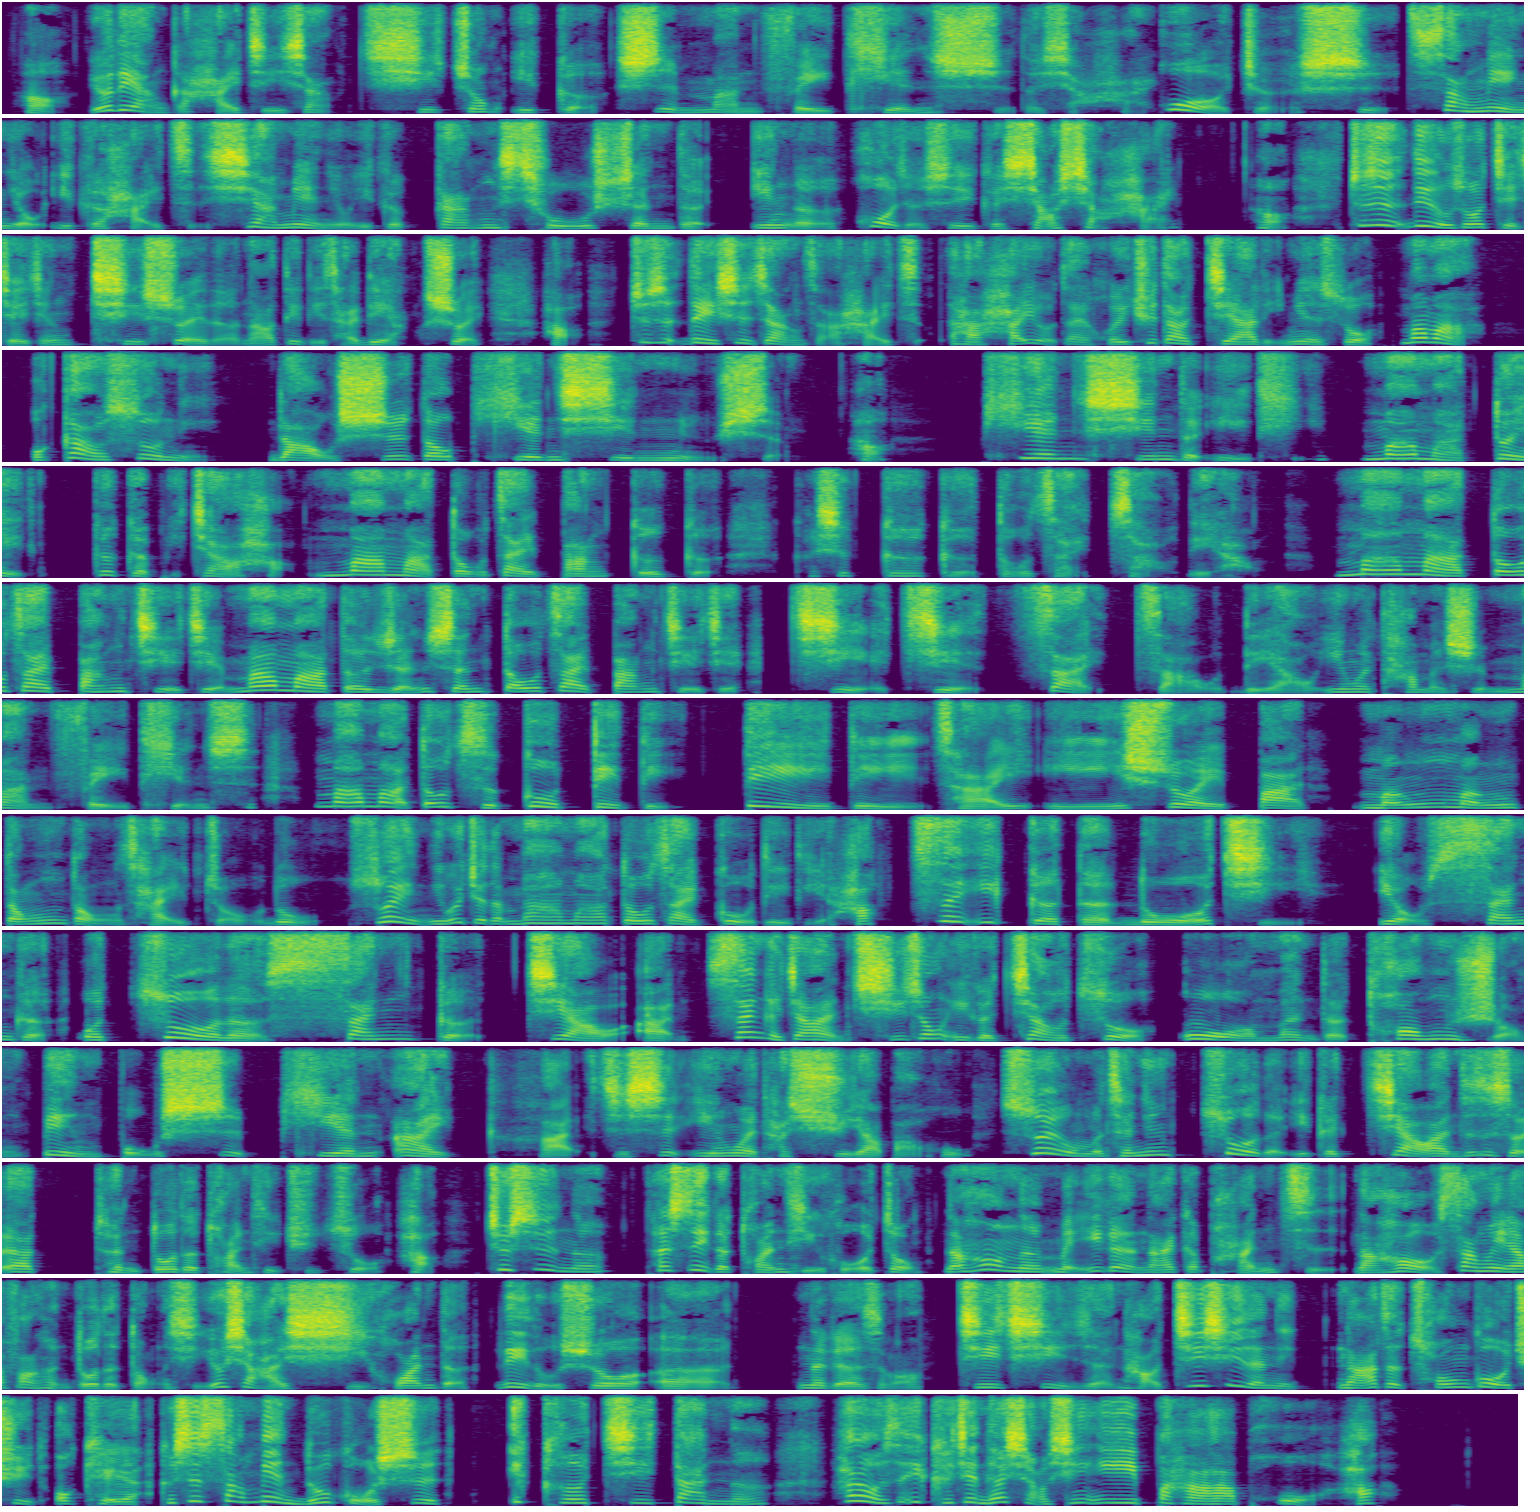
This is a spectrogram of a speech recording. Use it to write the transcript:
好，有两个孩子以上，其中一个是慢飞天使的小孩，或者是上面有一个孩子，下面有一个刚出生的。婴儿或者是一个小小孩，好，就是例如说姐姐已经七岁了，然后弟弟才两岁，好，就是类似这样子的孩子，还还有再回去到家里面说，妈妈，我告诉你，老师都偏心女生，好，偏心的议题，妈妈对哥哥比较好，妈妈都在帮哥哥，可是哥哥都在照料。妈妈都在帮姐姐，妈妈的人生都在帮姐姐，姐姐在早疗，因为他们是慢飞天使。妈妈都只顾弟弟，弟弟才一岁半，懵懵懂懂才走路，所以你会觉得妈妈都在顾弟弟。好，这一个的逻辑有三个，我做了三个。教案三个教案，其中一个叫做“我们的通融”，并不是偏爱海，只是因为他需要保护。所以我们曾经做的一个教案，这是说要很多的团体去做。好，就是呢，它是一个团体活动，然后呢，每一个人拿一个盘子，然后上面要放很多的东西，有小孩喜欢的，例如说，呃，那个什么机器人，好，机器人你拿着冲过去，OK 啊。可是上面如果是一颗鸡蛋呢，它如果是一颗鸡蛋，你要小心翼翼把它破。好，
